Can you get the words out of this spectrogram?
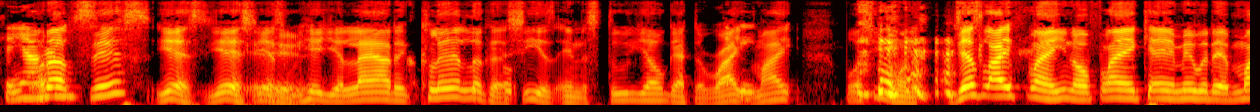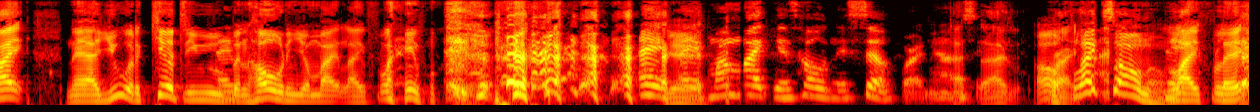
Can y'all What hear up, me? sis? Yes, yes, yes. Yeah. We hear you loud and clear. Look at. She is in the studio, got the right mic. Boy, she doing it just like Flame. You know, Flame came in with that mic. Now you would have killed her. You've been holding your mic like Flame. Hey, Yeah. hey, my mic is holding itself right now. I- I- Oh, right. flex on them. Like flex.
